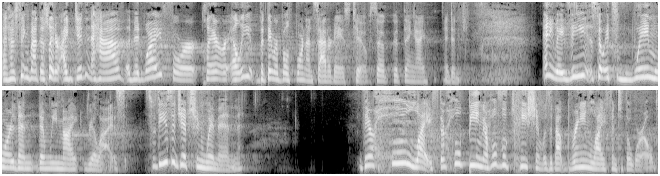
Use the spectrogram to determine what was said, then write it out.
And I was thinking about this later. I didn't have a midwife for Claire or Ellie, but they were both born on Saturdays too. So good thing I, I didn't. Anyway, the, so it's way more than, than we might realize. So these Egyptian women their whole life, their whole being, their whole vocation was about bringing life into the world.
